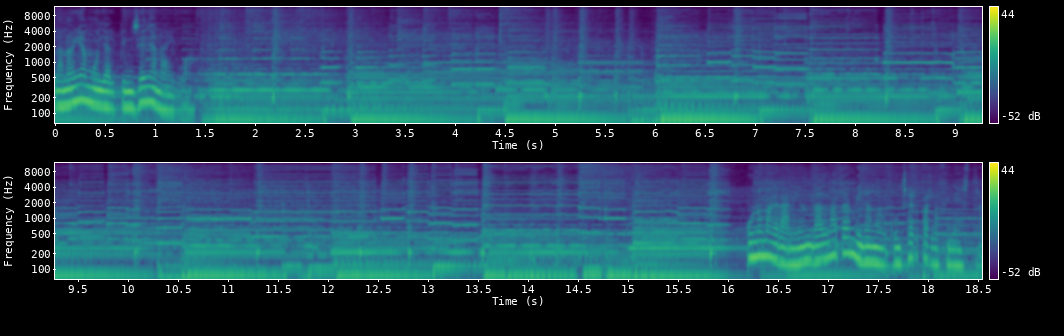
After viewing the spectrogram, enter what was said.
La noia mulla el pinzell en aigua. Un home gran i un dàlmata miren el concert per la finestra.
